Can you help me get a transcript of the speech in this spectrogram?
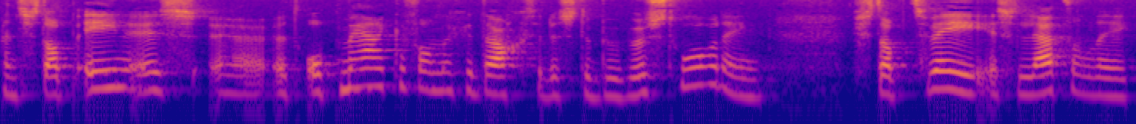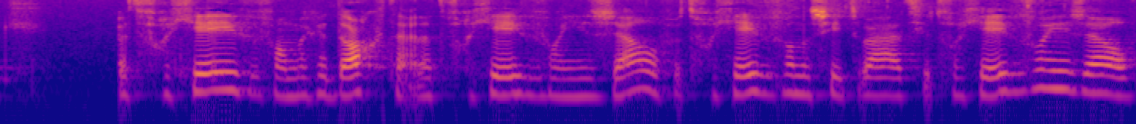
En stap 1 is uh, het opmerken van de gedachten, dus de bewustwording. Stap 2 is letterlijk het vergeven van de gedachten en het vergeven van jezelf. Het vergeven van de situatie, het vergeven van jezelf.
